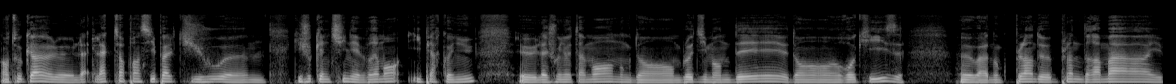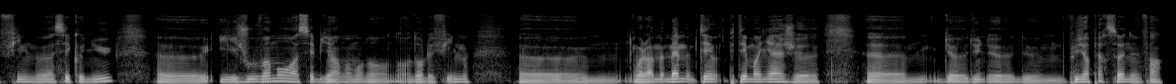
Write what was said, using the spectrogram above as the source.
en tout cas, l'acteur principal qui joue euh, qui joue Kenshin est vraiment hyper connu. Euh, il a joué notamment donc dans Bloody Monday, dans Rockies. Euh, voilà, donc plein de plein de dramas et films assez connus. Euh, il joue vraiment assez bien, vraiment dans, dans le film. Euh, voilà, même té témoignage euh, euh, de, plusieurs personnes, enfin,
